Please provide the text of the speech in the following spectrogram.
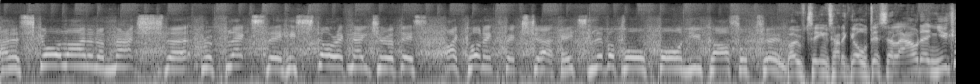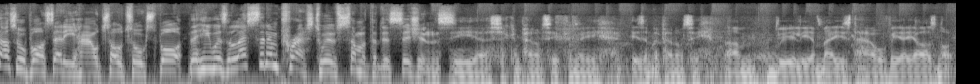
And a scoreline and a match that reflects the historic nature of this iconic fixture. It's Liverpool 4, Newcastle 2. Both teams had a goal disallowed, and Newcastle boss Eddie Howe told Talksport that he was less than impressed with some of the decisions. The uh, second penalty for me isn't a penalty. I'm really amazed how VAR's not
